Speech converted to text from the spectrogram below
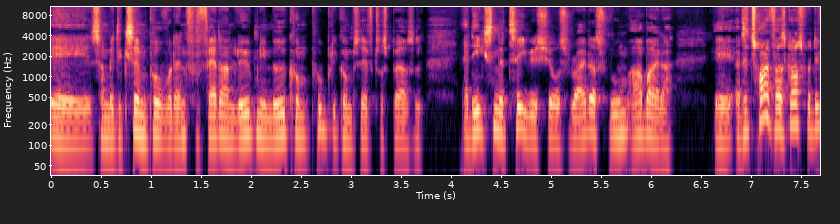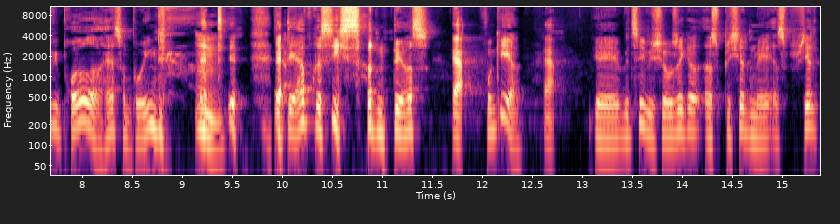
øh, som et eksempel på, hvordan forfatteren løbende imødekom publikums efterspørgsel. Er det ikke sådan, at tv-shows Writers Room arbejder? Øh, og det tror jeg faktisk også var det, vi prøvede at have som pointe, mm. at, det, ja. at det er præcis sådan, det også ja. fungerer. Ja. Øh, med tv-shows, ikke? Og specielt med, altså specielt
